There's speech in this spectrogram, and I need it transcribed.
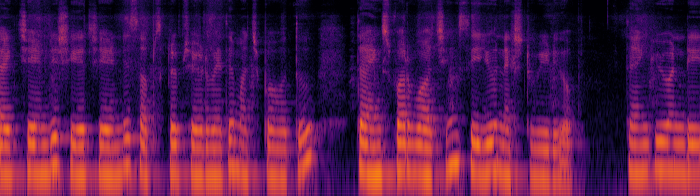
లైక్ చేయండి షేర్ చేయండి సబ్స్క్రైబ్ చేయడం అయితే మర్చిపోవద్దు. Thanks for watching see you next video thank you అండి.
